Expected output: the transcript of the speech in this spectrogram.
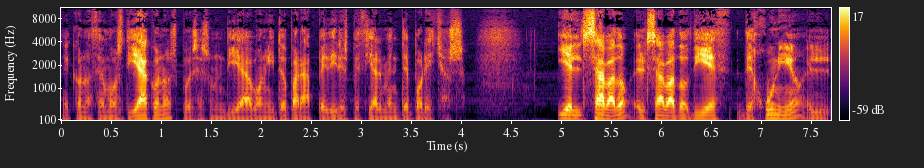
eh, conocemos diáconos, pues es un día bonito para pedir especialmente por ellos. Y el sábado, el sábado 10 de junio, el,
